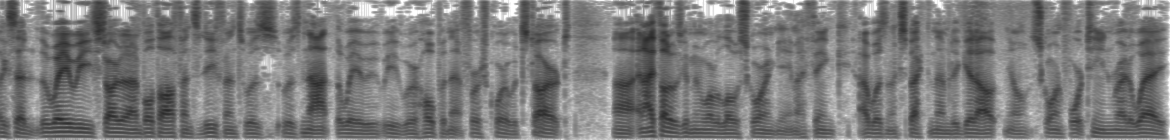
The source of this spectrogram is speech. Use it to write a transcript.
like I said, the way we started on both offense and defense was was not the way we, we were hoping that first quarter would start. Uh, and I thought it was going to be more of a low scoring game. I think I wasn't expecting them to get out, you know, scoring 14 right away.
